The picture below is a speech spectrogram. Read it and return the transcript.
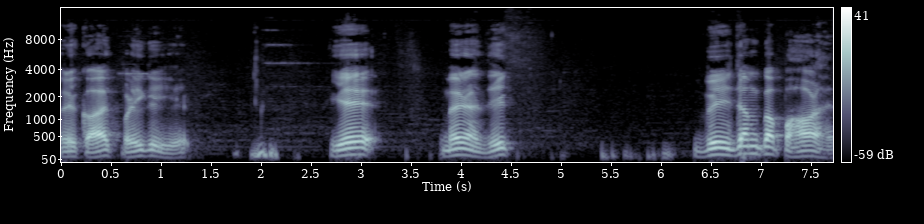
ایک آیت پڑھی گئی ہے یہ میرے نزدیک وزڈم کا پہاڑ ہے۔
